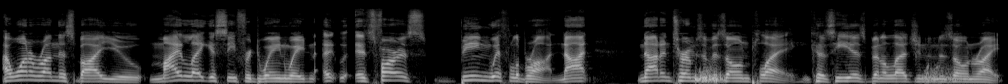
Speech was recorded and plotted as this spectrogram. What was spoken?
I want to run this by you. My legacy for Dwyane Wade, uh, as far as being with LeBron, not not in terms of his own play, because he has been a legend in his own right.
